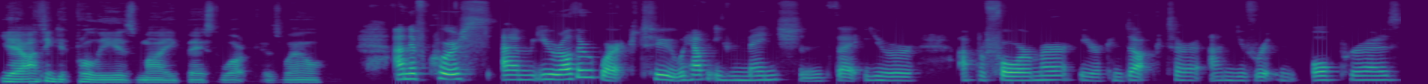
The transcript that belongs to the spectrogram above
yeah, I think it probably is my best work as well. And of course, um, your other work too. We haven't even mentioned that you're a performer, you're a conductor, and you've written operas,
